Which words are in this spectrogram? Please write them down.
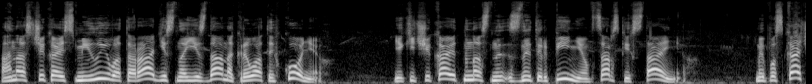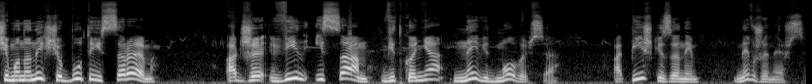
а нас чекає смілива та радісна їзда на криватих конях, які чекають на нас з нетерпінням в царських стайнях. Ми поскачемо на них, щоб бути із царем. Адже він і сам від коня не відмовився, а пішки за ним не вженешся.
